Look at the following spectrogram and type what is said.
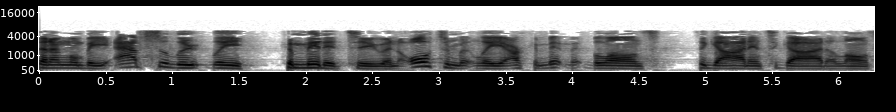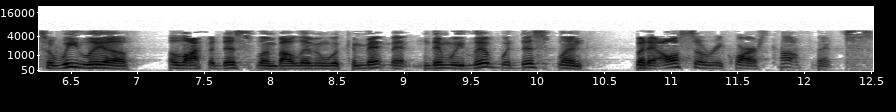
that I'm going to be absolutely committed to. And ultimately, our commitment belongs to God and to God alone. So we live a life of discipline by living with commitment. And then we live with discipline, but it also requires confidence.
